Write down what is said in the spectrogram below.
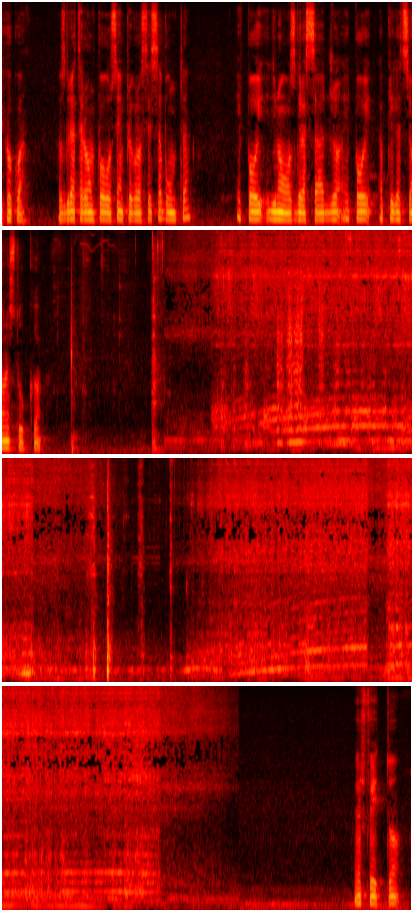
ecco qua. Lo sgratterò un po' sempre con la stessa punta e poi di nuovo sgrassaggio e poi applicazione stucco. Perfetto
